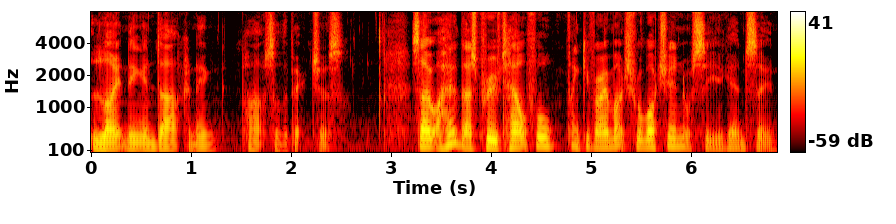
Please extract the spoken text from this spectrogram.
lightening and darkening parts of the pictures. So I hope that's proved helpful. Thank you very much for watching. We'll see you again soon.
